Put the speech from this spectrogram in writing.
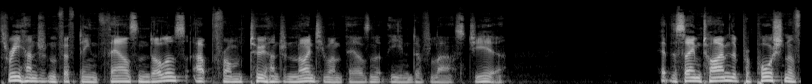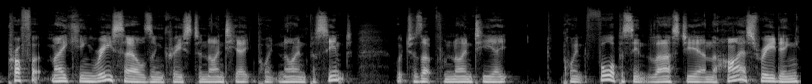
$315,000, up from 291,000 at the end of last year. At the same time, the proportion of profit making resales increased to 98.9%, which is up from 98.4% last year and the highest reading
